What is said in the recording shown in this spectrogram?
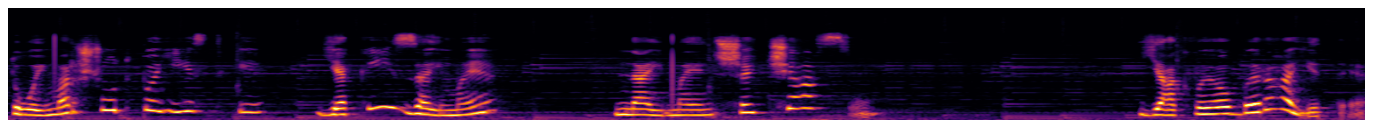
той маршрут поїздки, який займе найменше часу. Як ви обираєте,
